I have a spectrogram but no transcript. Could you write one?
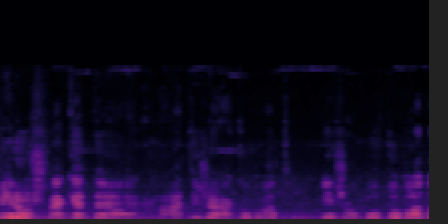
piros-fekete hátizsákomat és a botomat,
